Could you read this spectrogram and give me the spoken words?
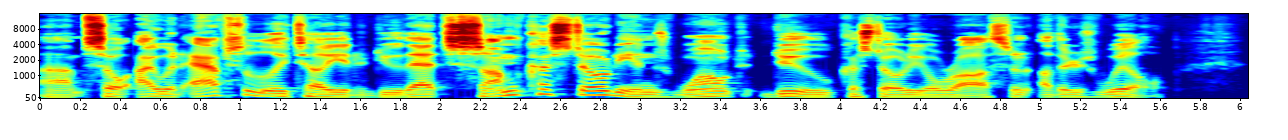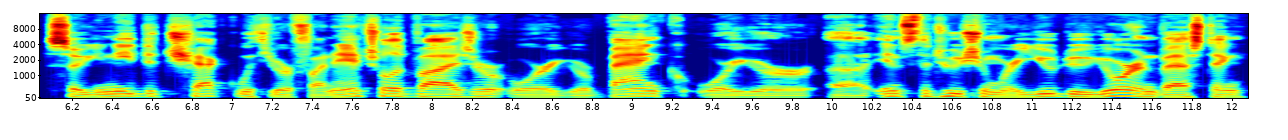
Um, so I would absolutely tell you to do that. Some custodians won't do custodial Roths and others will. So you need to check with your financial advisor or your bank or your uh, institution where you do your investing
